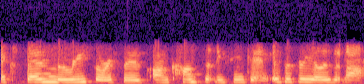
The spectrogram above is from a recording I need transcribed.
expend the resources on constantly thinking, is this real, is it not?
